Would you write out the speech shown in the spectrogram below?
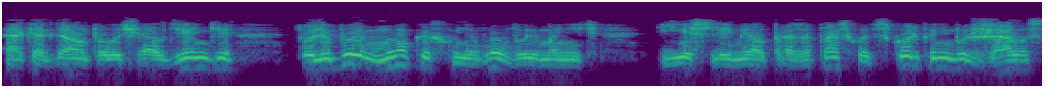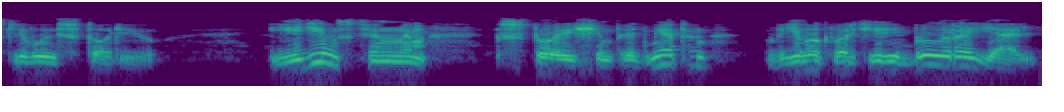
а когда он получал деньги, то любой мог их у него выманить, если имел про запас хоть сколько-нибудь жалостливую историю. Единственным стоящим предметом в его квартире был рояль,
